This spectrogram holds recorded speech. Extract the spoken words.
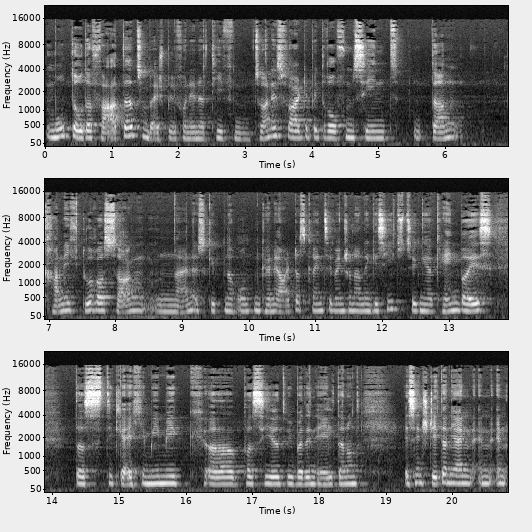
Mutter oder Vater zum Beispiel von einer tiefen Zornesfalte betroffen sind, dann kann ich durchaus sagen, nein, es gibt nach unten keine Altersgrenze, wenn schon an den Gesichtszügen erkennbar ist, dass die gleiche Mimik äh, passiert wie bei den Eltern. Und es entsteht dann ja ein, ein, ein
